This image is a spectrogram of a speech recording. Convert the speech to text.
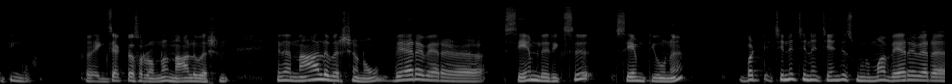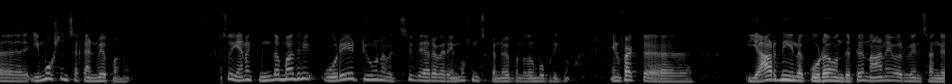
ஐ திங்க் எக்ஸாக்டாக சொல்லணும்னா நாலு வெர்ஷன் இந்த நாலு வெர்ஷனும் வேறு வேறு same lyrics same tune but சின்ன சின்ன சேஞ்சஸ் மூலமாக வேறு வேறு இமோஷன்ஸை கன்வே பண்ணும். ஸோ எனக்கு இந்த மாதிரி ஒரே டியூனை வச்சு வேறு வேறு எமோஷன்ஸ் கன்வே பண்ணுறது ரொம்ப பிடிக்கும். இன்ஃபேக்ட் யார்னியில் கூட வந்துட்டு நானே வருவேன் சங்க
